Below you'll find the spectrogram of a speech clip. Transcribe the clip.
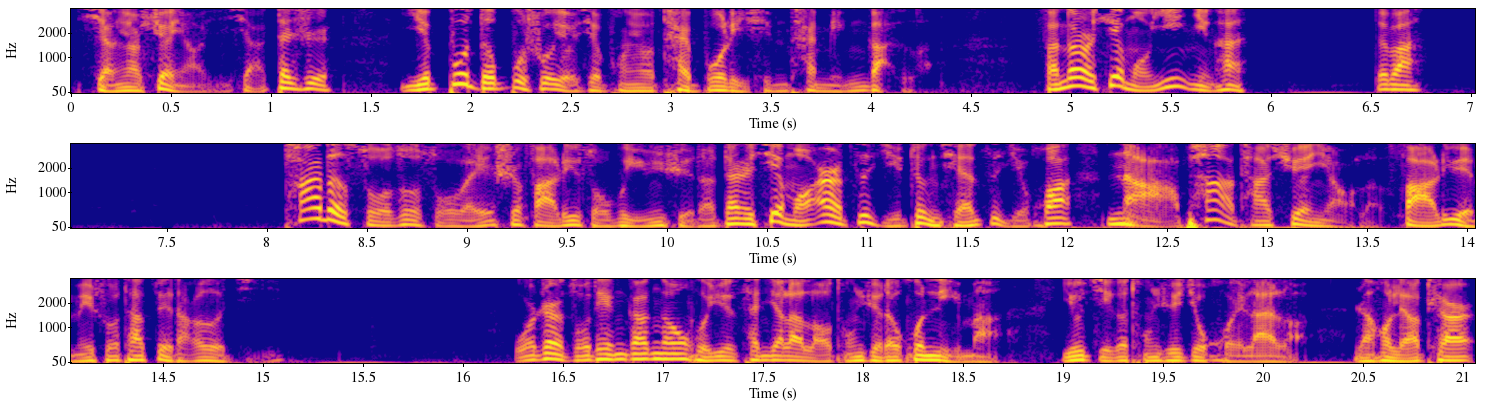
想要炫耀一下。但是也不得不说，有些朋友太玻璃心、太敏感了。反倒是谢某一，你看，对吧？他的所作所为是法律所不允许的，但是谢某二自己挣钱自己花，哪怕他炫耀了，法律也没说他罪大恶极。我这儿昨天刚刚回去参加了老同学的婚礼嘛，有几个同学就回来了，然后聊天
